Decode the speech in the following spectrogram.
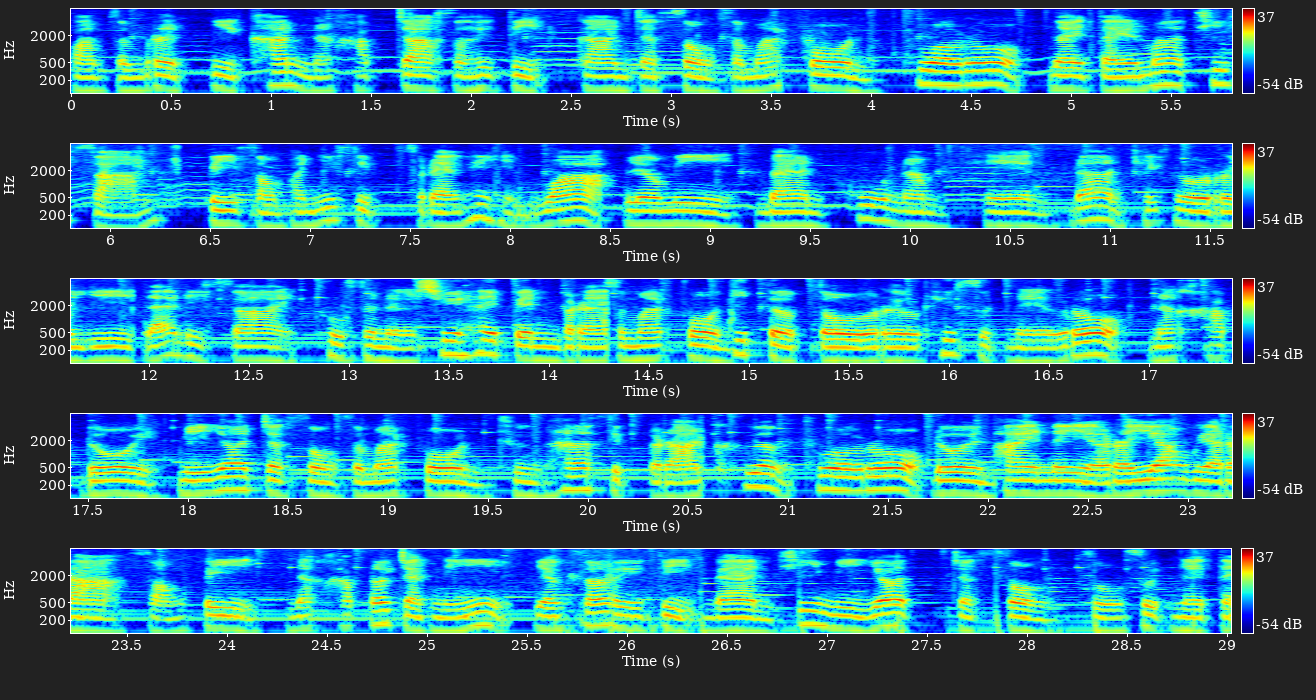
ความสำเร็จอีกขั้นนะครับ จากสถิติการจัดส่งสมาร์ทโฟน ทั่วโลกในไตรมาสที่ 3ปี 2020 แสดงให้เห็นว่า Realme แบรนด์ผู้นำเทรนด์ด้านเทคโนโลยีและดีไซน์ ถูกเสนอชื่อให้เป็นแบรนด์สมาร์ทโฟนที่เติบโตเร็วที่สุดในโลกนะครับ โดยมียอดจัดส่งสมาร์ทโฟนถึง 50 ล้านเครื่องทั่วโลก โดยภายในระยะเวลา 2 ปีนะครับ นอกจากนี้ยังสร้างสถิติแบรนด์ที่มียอดจัดส่งสูงสุดในไตร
